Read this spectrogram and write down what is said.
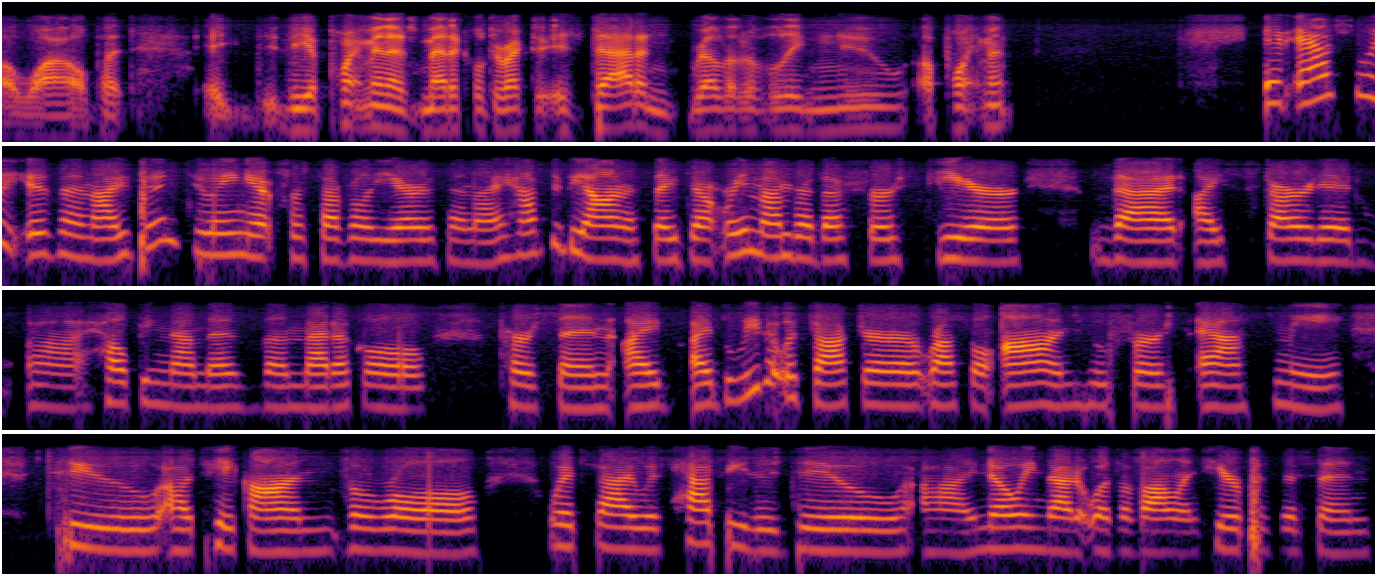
a while, but uh, the appointment as medical director is that a relatively new appointment? It actually isn't. I've been doing it for several years, and I have to be honest, I don't remember the first year that I started uh, helping them as the medical person. I, I believe it was Dr. Russell Ahn who first asked me to uh, take on the role, which I was happy to do, uh, knowing that it was a volunteer position.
